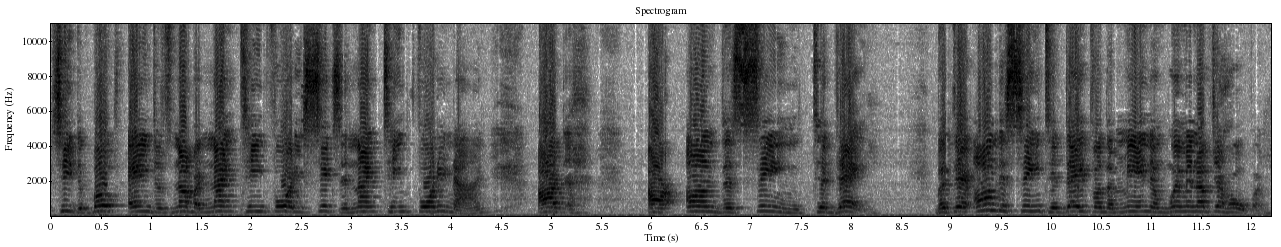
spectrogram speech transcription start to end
See, the both angels number 1946 and 1949 are, are on the scene today. But they're on the scene today for the men and women of Jehovah.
